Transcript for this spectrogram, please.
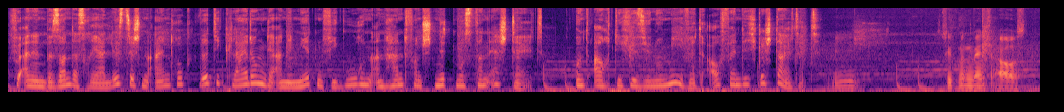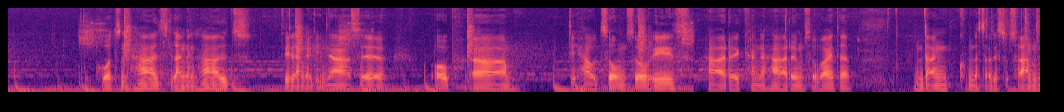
für einen besonders realistischen Eindruck wird die Kleidung der animierten Figuren anhand von Schnittmustern erstellt. Und auch die Physiognomie wird aufwendig gestaltet. Wie sieht man Mensch aus? Kurzen Hals, langen Hals, wie lange die Nase, ob äh, die Haut so und so ist, Haare, keine Haare und so weiter. Und dann kommt das alles zusammen.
